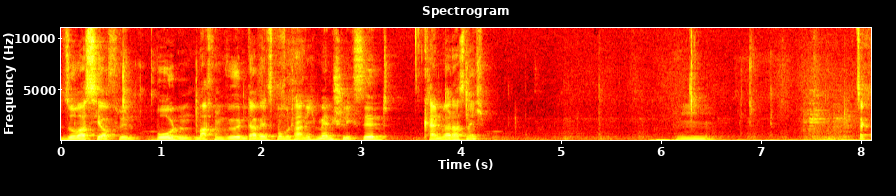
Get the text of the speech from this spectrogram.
Sowas hier auf den Boden machen würden, da wir jetzt momentan nicht menschlich sind, können wir das nicht. Hm. Zack.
